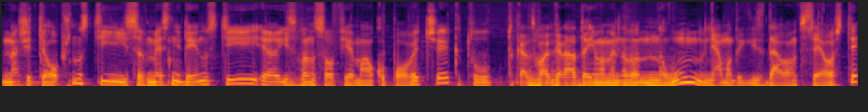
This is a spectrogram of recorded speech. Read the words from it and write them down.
нашите общности и съвместни дейности а, извън София малко повече, като така два града имаме на, на ум, но няма да ги издавам все още.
